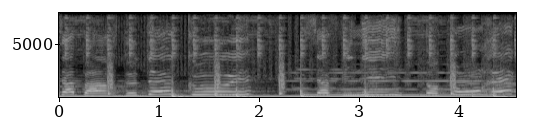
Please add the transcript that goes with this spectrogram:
ça part de deux couilles, ça finit dans ton rec.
